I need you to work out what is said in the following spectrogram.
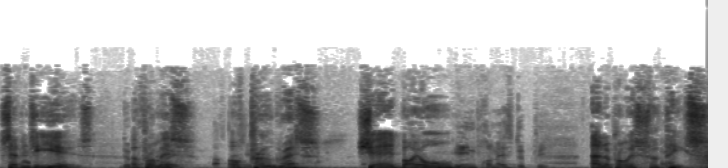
70 years. A promise of progress shared by all and a promise for peace.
